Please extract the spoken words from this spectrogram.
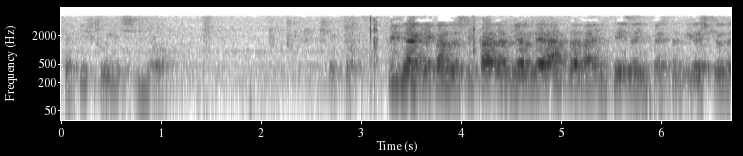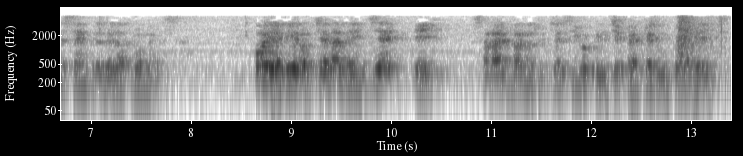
Capisco il Signore. Quindi anche quando si parla di alleanza va intesa in questa direzione sempre della promessa. Poi è vero, c'è la legge e sarà il giorno successivo che dice perché dunque la legge.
